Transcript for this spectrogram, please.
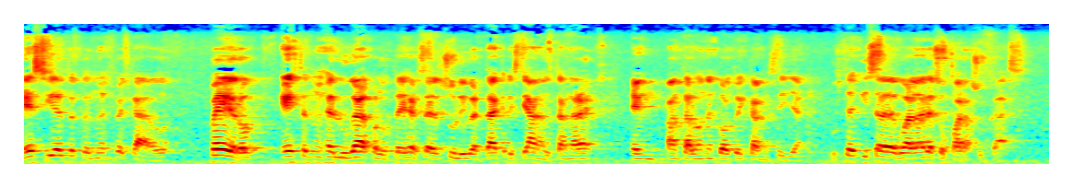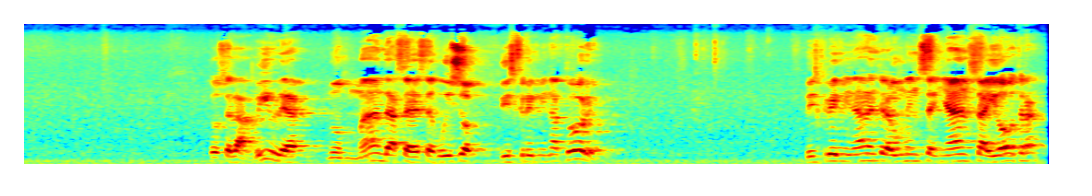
Es cierto que no es pecado, pero este no es el lugar para usted ejercer su libertad cristiana, usted andar en pantalones cortos y camisilla. Usted quizá debe guardar eso para su casa. Entonces la Biblia nos manda a hacer ese juicio discriminatorio. Discriminar entre una enseñanza y otra,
